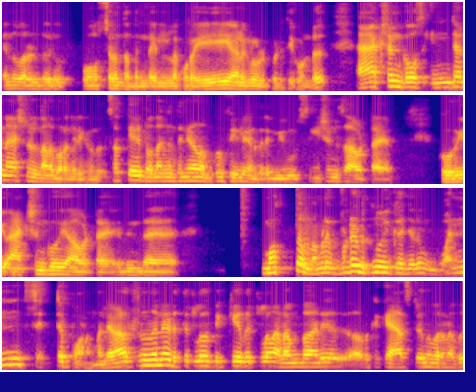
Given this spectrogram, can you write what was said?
എന്ന് പറഞ്ഞിട്ട് ഒരു പോസ്റ്ററും തന്നിട്ടുള്ള കുറേ ആളുകൾ ഉൾപ്പെടുത്തിക്കൊണ്ട്. ആക്ഷൻ ഗോസ് ഇന്റർനാഷണൽ എന്നാണ് പറഞ്ഞിരിക്കുന്നത്. സത്യമായിട്ടും അങ്ങനെ തന്നെയാണ് നമുക്ക് ഫീൽ ചെയ്യുന്നത്. മ്യൂസീഷ്യൻസ് ആവട്ടെ കൊറിയോ ആക്ഷൻ കൊറിയോ ആവട്ടെ ഇതിന്റെ മൊത്തം നമ്മൾ ഇവിടെ എടുത്തു നോക്കിക്കഴിഞ്ഞാലും വൻ സെറ്റപ്പാണ് മലയാളത്തിൽ നിന്ന് തന്നെ എടുത്തിട്ടുള്ളത് പിക്ക് ചെയ്തിട്ടുള്ള നടന്മാര് അവർക്ക് കാസ്റ്റ് എന്ന് പറയുന്നത്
